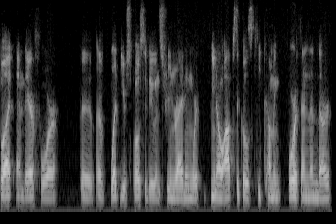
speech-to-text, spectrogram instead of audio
but and therefore the of what you're supposed to do in screenwriting, where you know obstacles keep coming forth, and then our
